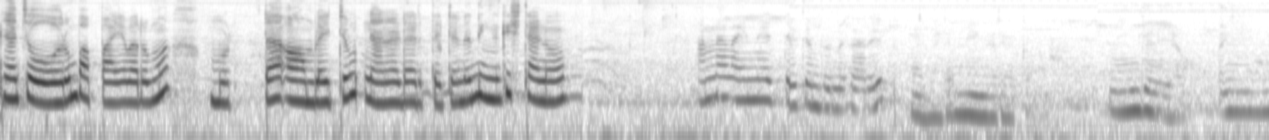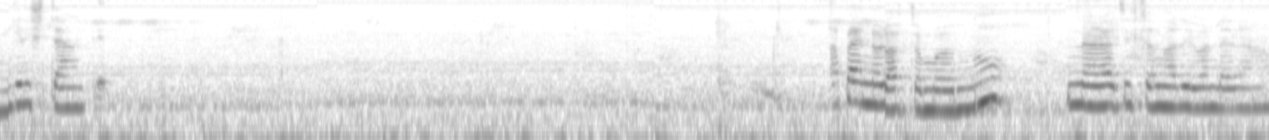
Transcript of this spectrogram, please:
ഞാൻ ചോറും പപ്പായ വറും മുട്ട ഓംലേറ്റും ഞാനിവിടെ എടുത്തിട്ടുണ്ട്. നിങ്ങൾക്ക് ഇഷ്ടമാണോ അമ്മ വൈകുന്നേരത്തേക്ക് എന്തെന്ന് കറി? ഭയങ്കര ഇഷ്ടമാണ് അപ്പൊ എന്നോട് അച്ഛൻ പറഞ്ഞു ഇന്നലെ ചിക്കൻ കറി കൊണ്ടുവരാണോ.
